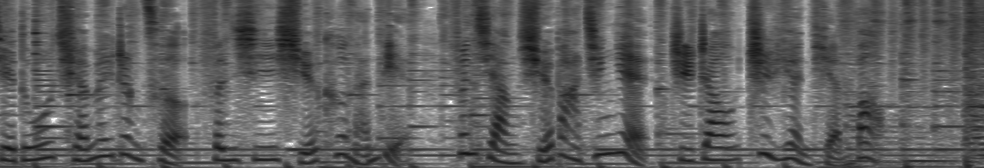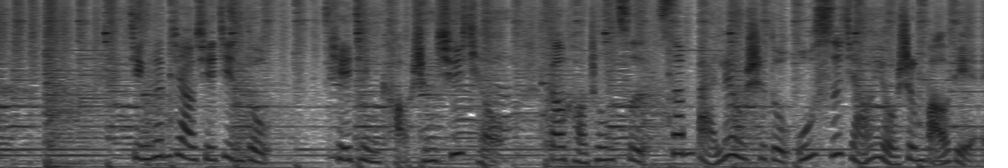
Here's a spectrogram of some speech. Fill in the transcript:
解读权威政策，分析学科难点，分享学霸经验，支招志愿填报。紧跟教学进度，贴近考生需求，高考冲刺三百六十度无死角有声宝典。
